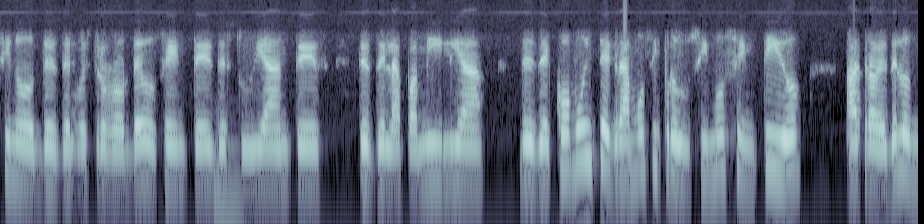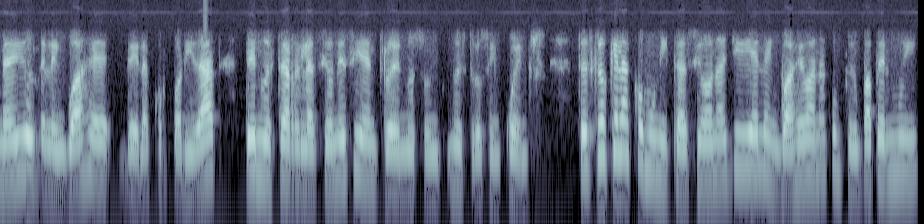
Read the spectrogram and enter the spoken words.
sino desde nuestro rol de docentes, de estudiantes, desde la familia, desde cómo integramos y producimos sentido a través de los medios del lenguaje, de la corporalidad, de nuestras relaciones y dentro de nuestros encuentros. Entonces creo que la comunicación allí y el lenguaje van a cumplir un papel muy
